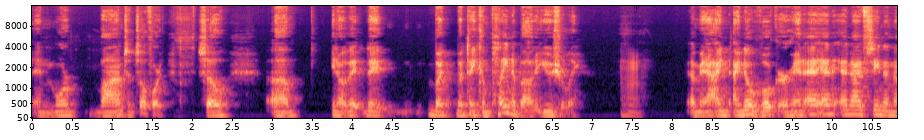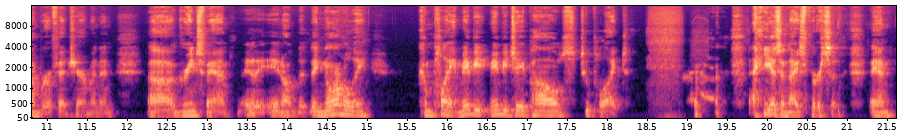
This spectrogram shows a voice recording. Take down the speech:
and more bonds and so forth. So, um, you know, they, they but but they complain about it usually. Mm-hmm. I mean, I, I know Volcker and, and and I've seen a number of Fed chairmen and uh, Greenspan. You know, they normally complain. Maybe maybe Jay Powell's too polite. he is a nice person, and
